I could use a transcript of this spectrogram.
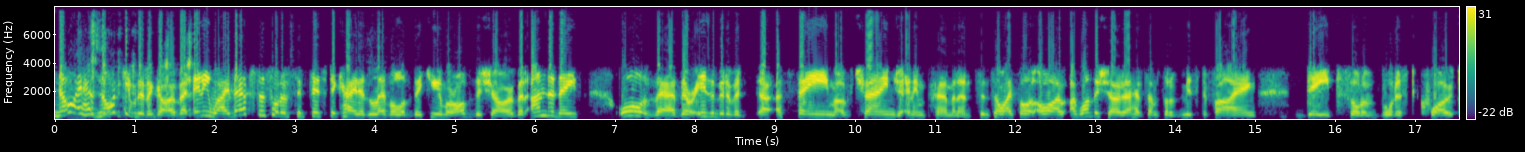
no, I have not given it a go. But anyway, that's the sort of sophisticated level of the humour of the show. But underneath all of that, there is a bit of a, a theme of change and impermanence. And so I thought, oh, I, I want the show to have some sort of mystifying, deep sort of Buddhist quote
